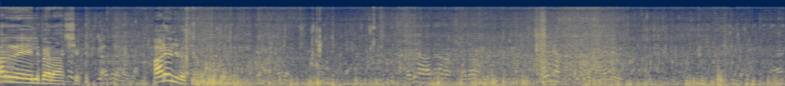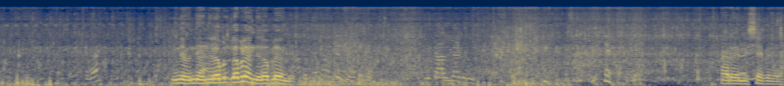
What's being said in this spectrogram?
అర్రే వెళ్ళిపోయారా? షిట్ ఆడే చూడు? ఉంది ఉంది ఉంది. లోపల లోపలే ఉంది లోపలే ఉంది. అరే మిస్ అయిపోయిందిరా.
